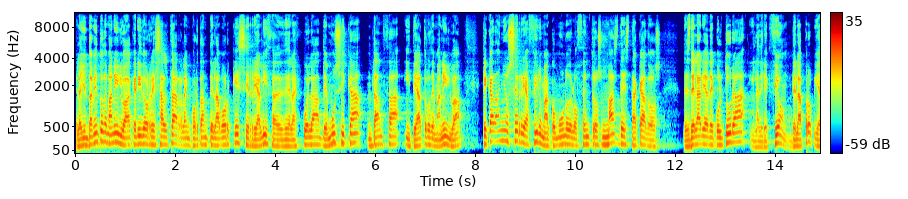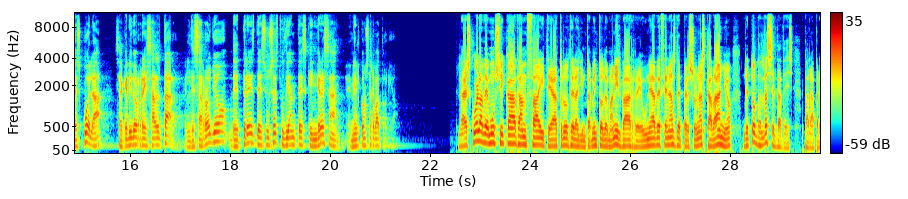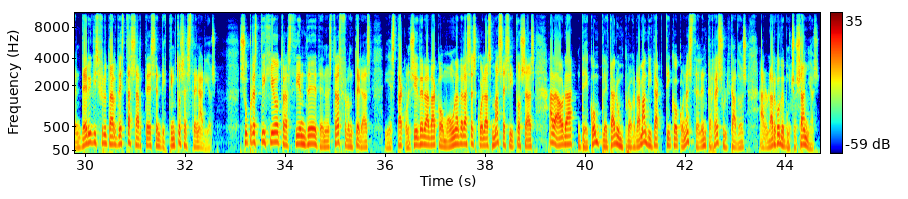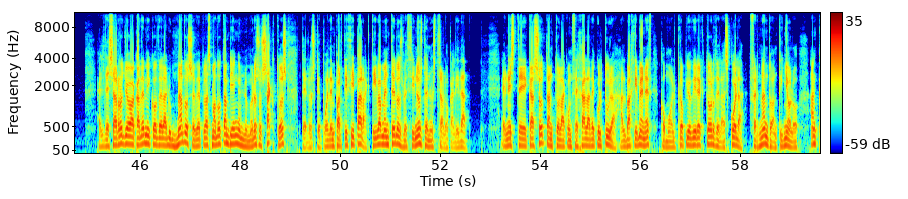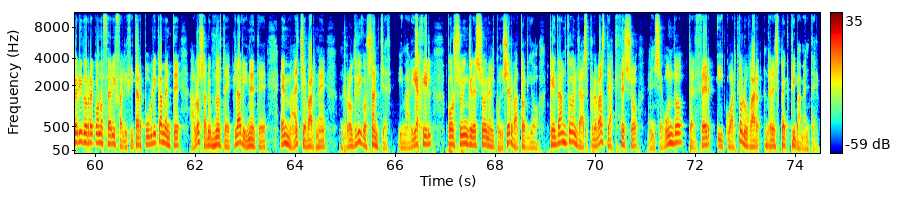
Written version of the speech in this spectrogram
El Ayuntamiento de Manilva ha querido resaltar la importante labor que se realiza desde la Escuela de Música, Danza y Teatro de Manilva, que cada año se reafirma como uno de los centros más destacados. Desde el área de cultura y la dirección de la propia escuela se ha querido resaltar el desarrollo de tres de sus estudiantes que ingresan en el conservatorio. La Escuela de Música, Danza y Teatro del Ayuntamiento de Manilva reúne a decenas de personas cada año de todas las edades para aprender y disfrutar de estas artes en distintos escenarios. Su prestigio trasciende de nuestras fronteras y está considerada como una de las escuelas más exitosas a la hora de completar un programa didáctico con excelentes resultados a lo largo de muchos años. El desarrollo académico del alumnado se ve plasmado también en numerosos actos de los que pueden participar activamente los vecinos de nuestra localidad. En este caso, tanto la concejala de Cultura, Alba Jiménez, como el propio director de la escuela, Fernando Antiñolo, han querido reconocer y felicitar públicamente a los alumnos de clarinete Emma Echevarne, Rodrigo Sánchez y María Gil por su ingreso en el conservatorio, quedando en las pruebas de acceso en segundo, tercer y cuarto lugar respectivamente.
